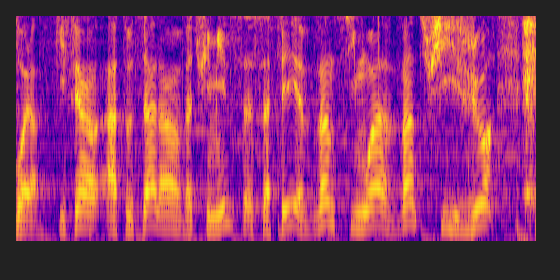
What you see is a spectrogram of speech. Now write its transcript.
Voilà, qui fait un, un total, hein, 28 000, ça, ça fait 26 mois, 28 jours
